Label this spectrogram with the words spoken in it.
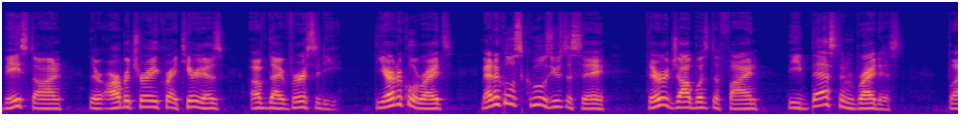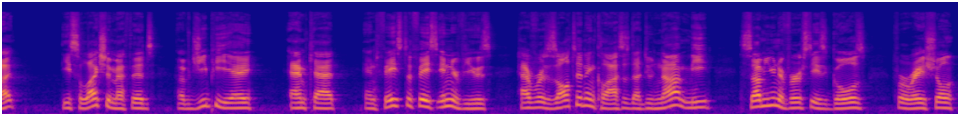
based on their arbitrary criterias of diversity. The article writes Medical schools used to say their job was to find the best and brightest, but the selection methods of GPA, MCAT, and face to face interviews have resulted in classes that do not meet some universities' goals for racial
